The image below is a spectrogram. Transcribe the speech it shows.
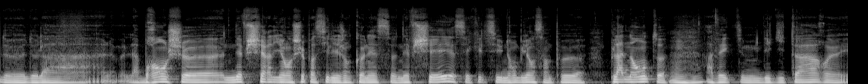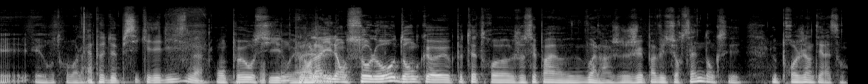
de, de la, la, branche euh, Nefcherlian. Je sais pas si les gens connaissent Nefché. C'est une ambiance un peu euh, planante mhm. avec des guitares et, autres. Voilà. Un peu de psychédélisme. On peut aussi. Alors là, il est en solo, donc euh, peut-être, je sais pas. voilà, j'ai pas vu sur scène, donc c'est le projet intéressant.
